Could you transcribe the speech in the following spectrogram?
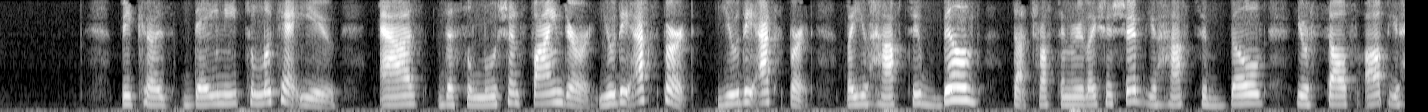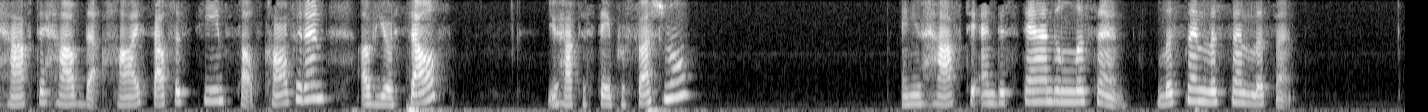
because they need to look at you as the solution finder. You're the expert you the expert, but you have to build that trust and relationship. You have to build yourself up. You have to have that high self-esteem, self-confidence of yourself. You have to stay professional. And you have to understand and listen. Listen, listen, listen.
